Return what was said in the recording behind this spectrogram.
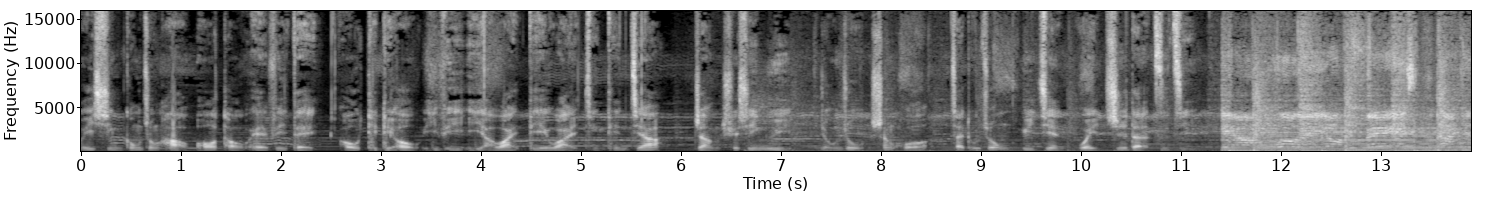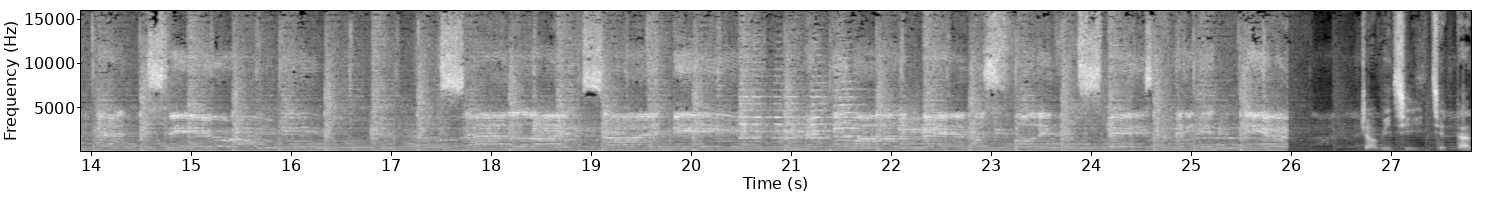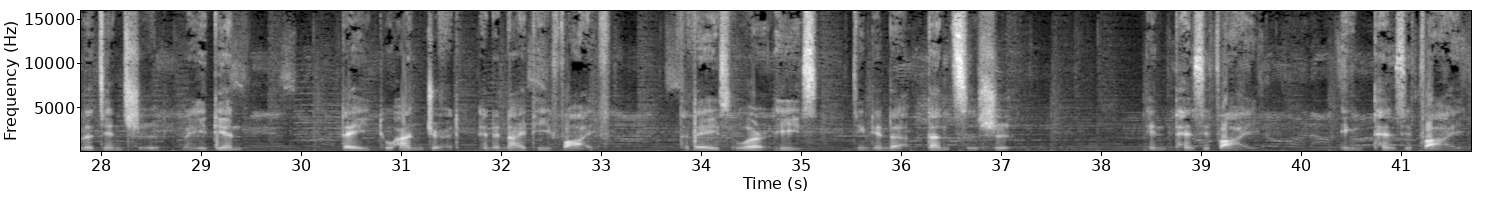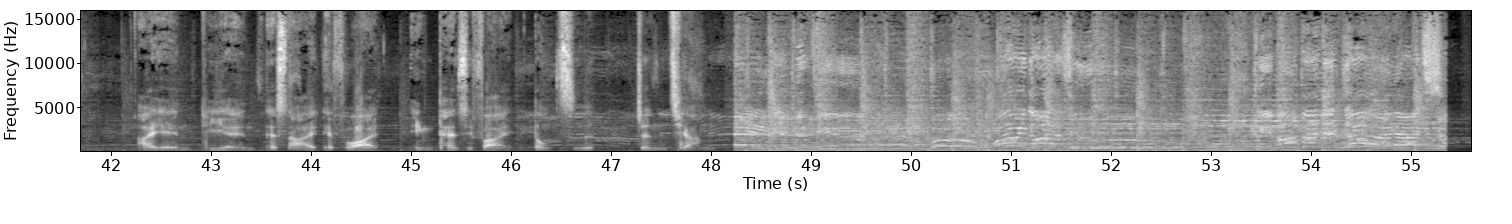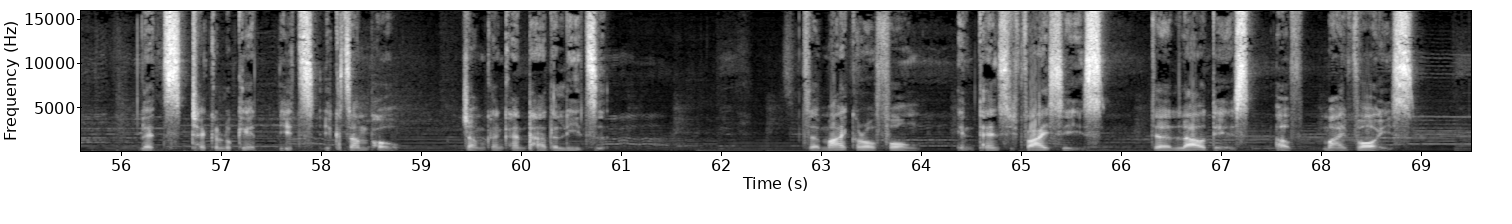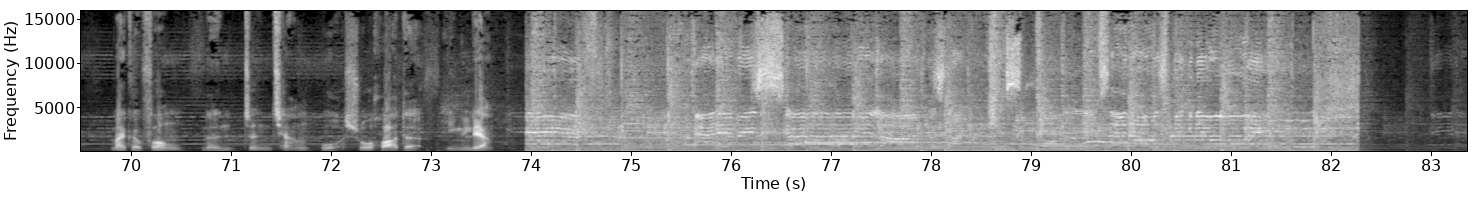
微信公众号 Otto Everyday O T T O E V E R Y D A Y，请添加，让学习英语融入生活，在途中遇见未知的自己。让我们一起简单的坚持每一天。Day two hundred and ninety-five. Today's word is 今天的单词是 intensify. Intensify. I N T N S I F Y. Intensify 动词增强。Let's take a look at its example. 让我们看看它的例子。The microphone intensifies the loudness of my voice. 麦克风能增强我说话的音量。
